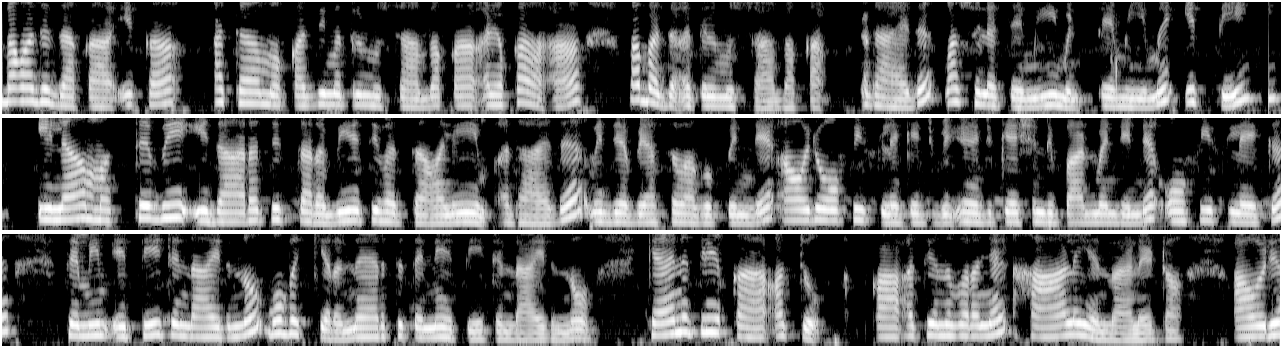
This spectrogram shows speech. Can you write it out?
بعد دقائق أتى مقدمة المسابقة القاء وبدأت المسابقة അതായത് വസുല തെമീമൻ തെമീമ് എത്തി ഇല മക്തബി ഇദാറത്തി തറബിയത്തി വത്താലീം അതായത് വിദ്യാഭ്യാസ വകുപ്പിന്റെ ആ ഒരു ഓഫീസിലേക്ക് എഡ്യൂക്കേഷൻ ഡിപ്പാർട്ട്മെന്റിന്റെ ഓഫീസിലേക്ക് തെമീം എത്തിയിട്ടുണ്ടായിരുന്നു. മുബക്കിറൻ നേരത്തെ തന്നെ എത്തിയിട്ടുണ്ടായിരുന്നു. കാനത്തിൽ കാഅത്തു കാഅത്ത് എന്ന് പറഞ്ഞാൽ ഹാൾ എന്നാണ് കേട്ടോ. ആ ഒരു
